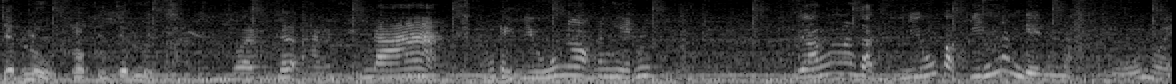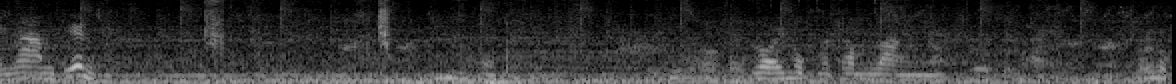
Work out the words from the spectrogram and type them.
เจ็ดลูกนกกินเจ็ดลูกปล่อยมันเถอะให้มันกินได้มันก็หิวเนาะมันเห็น เหลืองมันก็หิวก็กินนั่นเด่นน่ะโอ้หน่วยงามเช่นรอยนกมาทำรังเนาะน้อยนก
